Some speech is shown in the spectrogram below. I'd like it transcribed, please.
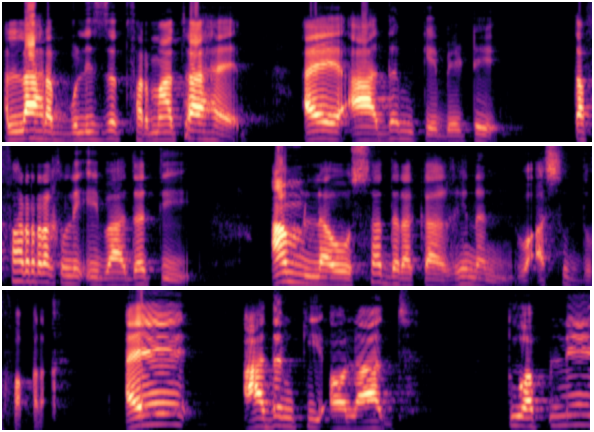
اللہ رب العزت فرماتا ہے، اے آدم کے بیٹے تفرق لعبادتی ام لو صدرک غنن و اسد فقرق اے آدم کی اولاد، تو اپنے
